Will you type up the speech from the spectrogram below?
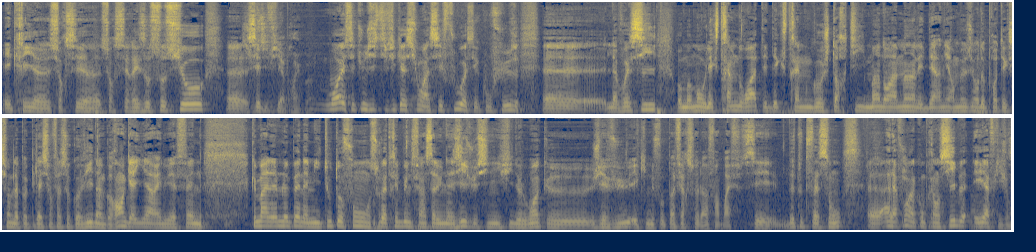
écrit euh, sur, ses, euh, sur ses réseaux sociaux. Euh, c'est après, quoi. Ouais, c'est une justification assez floue, assez confuse. Euh, la voici au moment où l'extrême droite et d'extrême gauche tortillent main dans la main les dernières mesures de protection de la population face au Covid. Un grand gaillard et l'UFN que Madame Le Pen a mis tout au fond sous la tribune fait un salut nazi. Je signifie de loin que j'ai vu et qu'il ne faut pas faire cela. Enfin bref, c'est de toute façon euh, à la fois incompréhensible et affligeant.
